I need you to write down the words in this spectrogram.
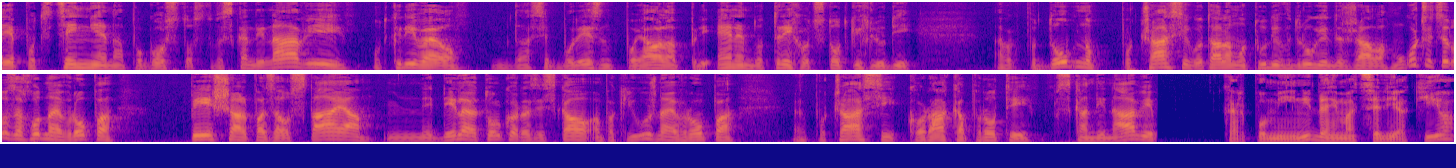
je podcenjena pogostost. V Skandinaviji odkrivajo, da se bolezen pojavlja pri enem do treh odstotkih ljudi. Ampak podobno počasi ugotavljamo tudi v drugih državah. Mogoče celo Zahodna Evropa peša ali pa zaostaja, ne delajo toliko raziskav, ampak Južna Evropa eh, počasi koraka proti Skandinaviji. Kar pomeni, da ima celijakijo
